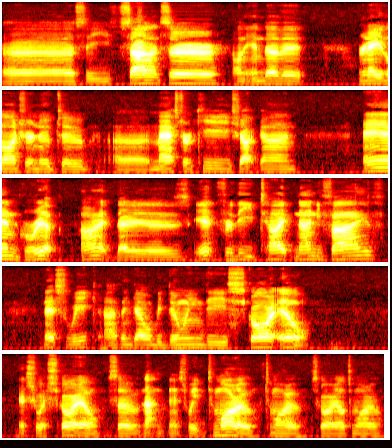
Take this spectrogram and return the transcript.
Uh, see, silencer on the end of it, grenade launcher, noob tube, uh, master key, shotgun, and grip. Alright, that is it for the Type 95. Next week, I think I will be doing the Scar L. That's what, Scar L. So, not next week, tomorrow, tomorrow, Scar L tomorrow.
